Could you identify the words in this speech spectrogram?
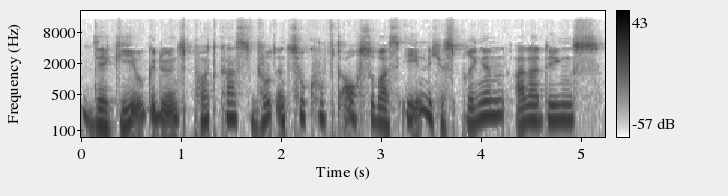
Der Geogedöns Podcast wird in Zukunft auch sowas ähnliches bringen, allerdings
